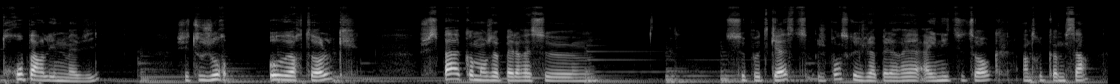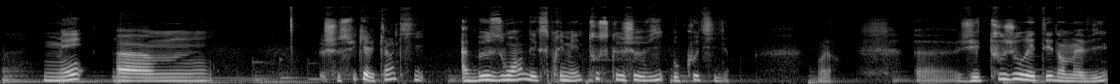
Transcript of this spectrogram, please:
trop parlé de ma vie, j'ai toujours overtalk. Je sais pas comment j'appellerais ce ce podcast. Je pense que je l'appellerais I Need to Talk, un truc comme ça. Mais je suis quelqu'un qui a besoin d'exprimer tout ce que je vis au quotidien. Voilà. Euh, j'ai toujours été dans ma vie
